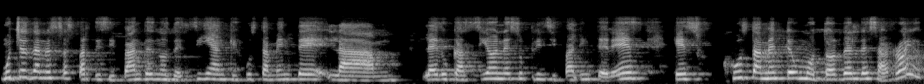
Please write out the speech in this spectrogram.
Muchas de nuestras participantes nos decían que justamente la, la educación es su principal interés, que es justamente un motor del desarrollo.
